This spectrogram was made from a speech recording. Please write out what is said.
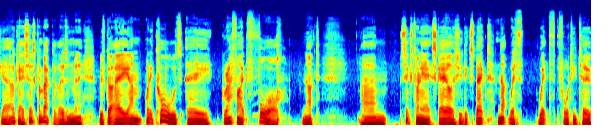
yeah okay. So let's come back to those in a minute. We've got a um, what it calls a graphite four nut, um, 628 scale as you'd expect. Nut width width 42.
